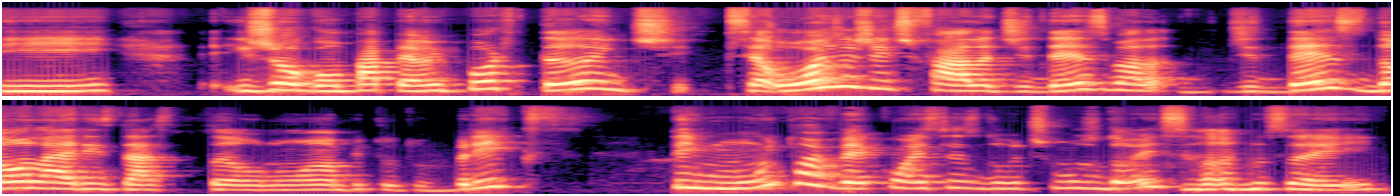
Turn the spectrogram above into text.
e, e, jogou um papel importante. Hoje a gente fala de, de desdolarização no âmbito do BRICS, tem muito a ver com esses últimos dois anos aí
